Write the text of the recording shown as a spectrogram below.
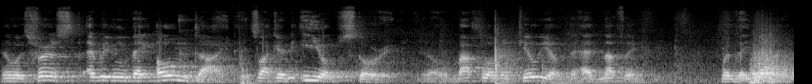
In other words, first everything they owned died. It's like an Eob story. You know, Machlon and Kilion, they had nothing when they died.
